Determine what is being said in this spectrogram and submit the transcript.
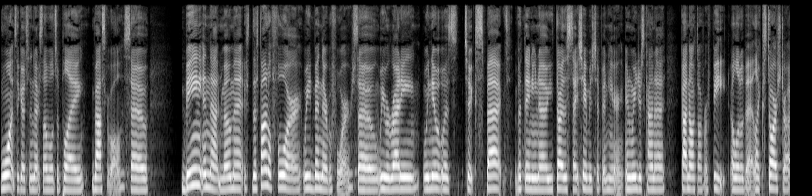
want to go to the next level to play basketball. So being in that moment, the final four, we'd been there before. So we were ready. We knew it was to expect, but then you know, you throw the state championship in here and we just kind of got knocked off our feet a little bit, like starstruck,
